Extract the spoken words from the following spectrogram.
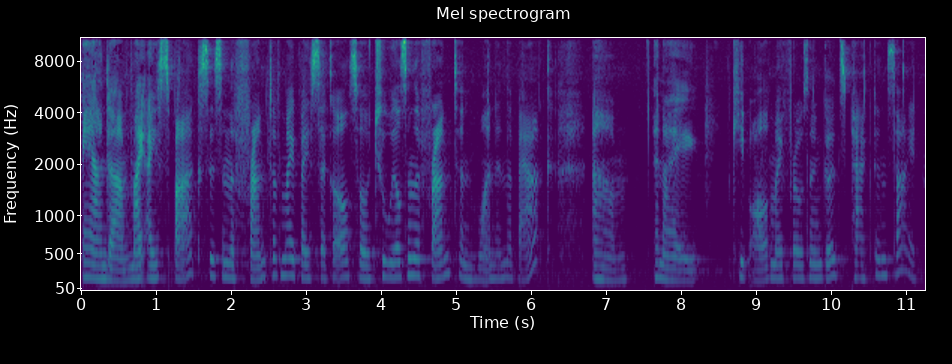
And um, my ice box is in the front of my bicycle. So two wheels in the front and one in the back. Um, and I keep all of my frozen goods packed inside.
